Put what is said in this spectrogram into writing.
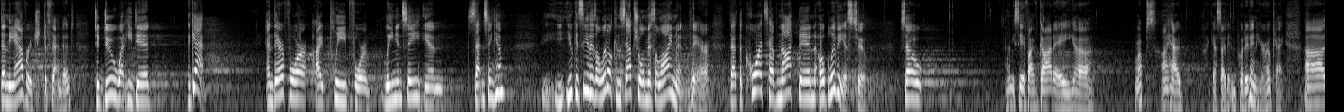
than the average defendant to do what he did again and therefore, I plead for leniency in sentencing him. You can see there's a little conceptual misalignment there that the courts have not been oblivious to. So let me see if I've got a, uh, whoops, I had I guess I didn't put it in here. Okay. Uh,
